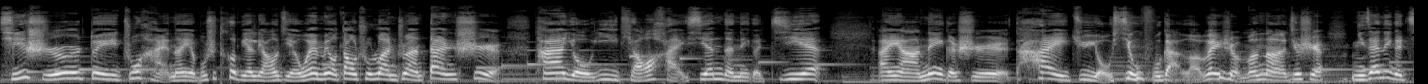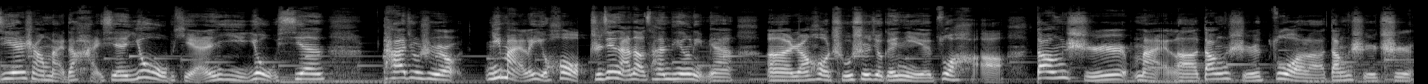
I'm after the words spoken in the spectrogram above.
其实对珠海呢也不是特别了解，我也没有到处乱转。但是它有一条海鲜的那个街，哎呀，那个是太具有幸福感了。为什么呢？就是你在那个街上买的海鲜又便宜又鲜，它就是。你买了以后，直接拿到餐厅里面，呃，然后厨师就给你做好，当时买了，当时做了，当时吃。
